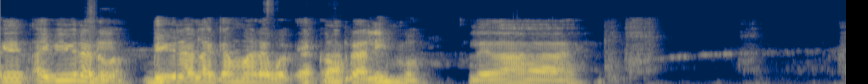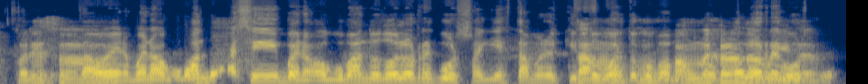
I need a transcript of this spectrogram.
que ahí vibra no. Vibra la cámara web. Es con realismo. Le da. Por eso. Está bueno. Bueno, ocupando, así, bueno, ocupando todos los recursos. Aquí estamos en el quinto Estamos- cuarto, uh, ocupamos vamos todos mejorando los poquito. recursos.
